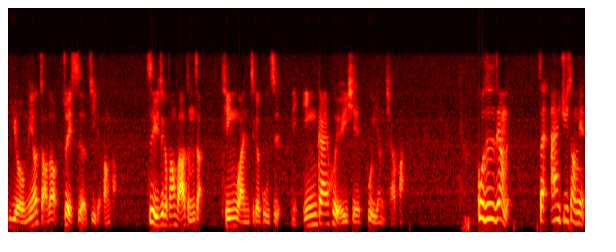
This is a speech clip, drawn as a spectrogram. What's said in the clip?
有没有找到最适合自己的方法。至于这个方法要怎么找，听完这个故事。你应该会有一些不一样的想法。故事是这样的，在 IG 上面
